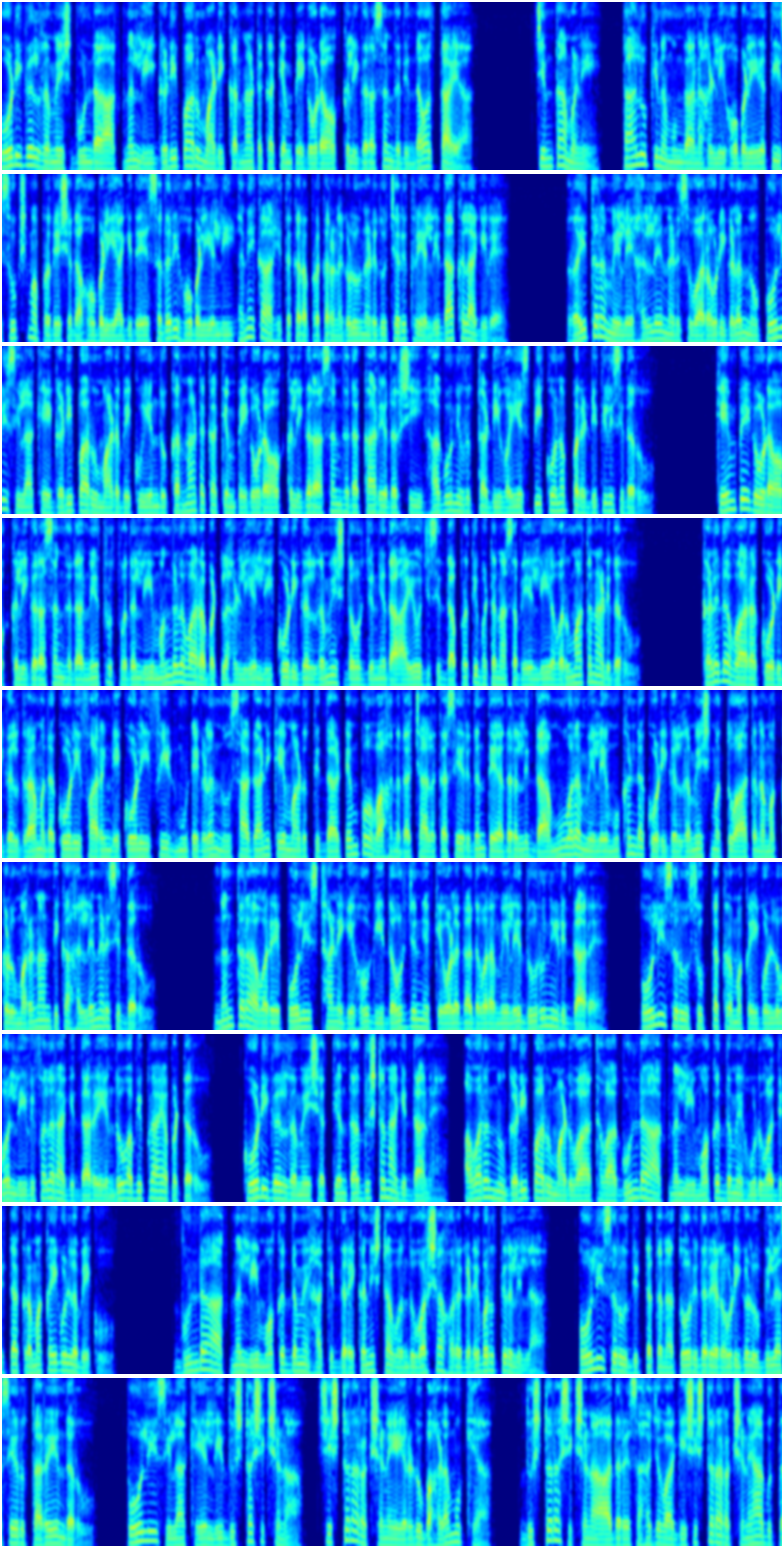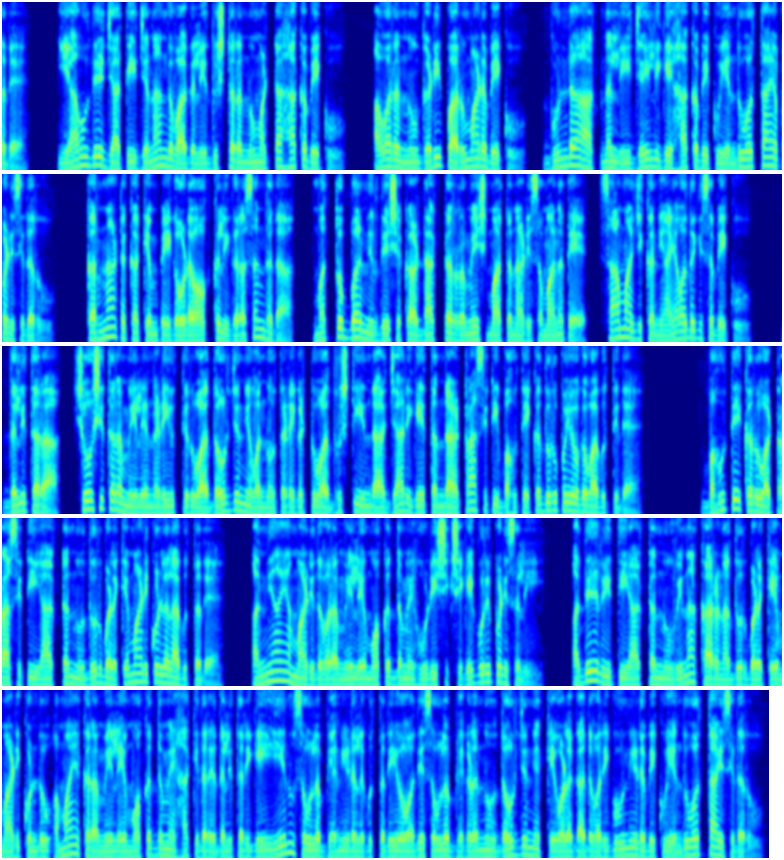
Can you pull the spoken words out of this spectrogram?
ಕೋಡಿಗಲ್ ರಮೇಶ್ ಗೂಂಡಾ ಗಡಿಪಾರು ಗಡೀಪಾರು ಮಾಡಿ ಕರ್ನಾಟಕ ಕೆಂಪೇಗೌಡ ಒಕ್ಕಲಿಗರ ಸಂಘದಿಂದ ಒತ್ತಾಯ. ಚಿಂತಾಮಣಿ ತಾಲೂಕಿನ ಮುಂಗಾನಹಳ್ಳಿ ಹೋಬಳಿ ಅತಿ ಸೂಕ್ಷ್ಮ ಪ್ರದೇಶದ ಹೋಬಳಿಯಾಗಿದೆ. ಸದರಿ ಹೋಬಳಿಯಲ್ಲಿ ಅನೇಕ ಅಹಿತಕರ ಪ್ರಕರಣಗಳು ನಡೆದು ಚರಿತ್ರೆಯಲ್ಲಿ ದಾಖಲಾಗಿವೆ. ರೈತರ ಮೇಲೆ ಹಲ್ಲೆ ನಡೆಸುವ ರೌಡಿಗಳನ್ನು ಪೊಲೀಸ್ ಇಲಾಖೆ ಗಡಿಪಾರು ಮಾಡಬೇಕು ಎಂದು ಕರ್ನಾಟಕ ಕೆಂಪೇಗೌಡ ಒಕ್ಕಲಿಗರ ಸಂಘದ ಕಾರ್ಯದರ್ಶಿ ಹಾಗೂ ನಿವೃತ್ತ ಡಿವೈಎಸ್ಪಿ ಕೋನಪ್ಪರೆಡ್ಡಿ ತಿಳಿಸಿದರು. ಕೆಂಪೇಗೌಡ ಒಕ್ಕಲಿಗರ ಸಂಘದ ನೇತೃತ್ವದಲ್ಲಿ ಮಂಗಳವಾರ ಬಟ್ಲಹಳ್ಳಿಯಲ್ಲಿ ಕೋಡಿಗಲ್ ರಮೇಶ್ ದೌರ್ಜನ್ಯದ ಆಯೋಜಿಸಿದ್ದ ಪ್ರತಿಭಟನಾ ಸಭೆಯಲ್ಲಿ ಅವರು ಮಾತನಾಡಿದರು. ಕಳೆದ ವಾರ ಕೋಡಿಗಲ್ ಗ್ರಾಮದ ಕೋಳಿ ಫಾರಂಗೆ ಕೋಳಿ ಫೀಡ್ ಮೂಟೆಗಳನ್ನು ಸಾಗಾಣಿಕೆ ಮಾಡುತ್ತಿದ್ದ ಟೆಂಪೋ ವಾಹನದ ಚಾಲಕ ಸೇರಿದಂತೆ ಅದರಲ್ಲಿದ್ದ ಮೂವರ ಮೇಲೆ ಮುಖಂಡ ಕೋಡಿಗಲ್ ರಮೇಶ್ ಮತ್ತು ಆತನ ಮಕ್ಕಳು ಮರಣಾಂತಿಕ ಹಲ್ಲೆ ನಡೆಸಿದ್ದರು. ನಂತರ ಅವರೇ ಪೊಲೀಸ್ ಠಾಣೆಗೆ ಹೋಗಿ ದೌರ್ಜನ್ಯಕ್ಕೆ ಒಳಗಾದವರ ಮೇಲೆ ದೂರು ನೀಡಿದ್ದಾರೆ. ಪೊಲೀಸರು ಸೂಕ್ತ ಕ್ರಮ ಕೈಗೊಳ್ಳುವಲ್ಲಿ ವಿಫಲರಾಗಿದ್ದಾರೆ ಎಂದು ಅಭಿಪ್ರಾಯಪಟ್ಟರು. ಕೋಡಿಗಲ್ ರಮೇಶ್ ಅತ್ಯಂತ ದುಷ್ಟನಾಗಿದ್ದಾನೆ. ಅವರನ್ನು ಗಡೀಪಾರು ಮಾಡುವ ಅಥವಾ ಗುಂಡಾ ಆಕ್ನಲ್ಲಿ ಮೊಕದ್ದಮೆ ಹೂಡುವ ದಿಟ್ಟ ಕ್ರಮ ಕೈಗೊಳ್ಳಬೇಕು. ಗುಂಡಾ ಆಕ್ನಲ್ಲಿ ಮೊಕದ್ದಮೆ ಹಾಕಿದ್ದರೆ ಕನಿಷ್ಠ ಒಂದು ವರ್ಷ ಹೊರಗಡೆ ಬರುತ್ತಿರಲಿಲ್ಲ. ಪೊಲೀಸರು ದಿಟ್ಟತನ ತೋರಿದರೆ ರೌಡಿಗಳು ಬಿಲ ಸೇರುತ್ತಾರೆ ಎಂದರು. ಪೊಲೀಸ್ ಇಲಾಖೆಯಲ್ಲಿ ದುಷ್ಟ ಶಿಕ್ಷಣ, ಶಿಷ್ಟರ ರಕ್ಷಣೆ ಎರಡು ಬಹಳ ಮುಖ್ಯ. ದುಷ್ಟರ ಶಿಕ್ಷಣ ಆದರೆ ಸಹಜವಾಗಿ ಶಿಷ್ಟರ ರಕ್ಷಣೆ ಆಗುತ್ತದೆ. ಯಾವುದೇ ಜಾತಿ ಜನಾಂಗವಾಗಲಿ ದುಷ್ಟರನ್ನು ಮಟ್ಟ ಹಾಕಬೇಕು. ಅವರನ್ನು ಗಡೀಪಾರು ಮಾಡಬೇಕು. ಗುಂಡಾ ಆಕ್ನಲ್ಲಿ ಜೈಲಿಗೆ ಹಾಕಬೇಕು ಎಂದು ಒತ್ತಾಯಪಡಿಸಿದರು. ಕರ್ನಾಟಕ ಕೆಂಪೇಗೌಡ ಒಕ್ಕಲಿಗರ ಸಂಘದ ಮತ್ತೊಬ್ಬ ನಿರ್ದೇಶಕ ಡಾಕ್ಟರ್ ರಮೇಶ್ ಮಾತನಾಡಿ ಸಮಾನತೆ, ಸಾಮಾಜಿಕ ನ್ಯಾಯ ಒದಗಿಸಬೇಕು. ದಲಿತರ, ಶೋಷಿತರ ಮೇಲೆ ನಡೆಯುತ್ತಿರುವ ದೌರ್ಜನ್ಯವನ್ನು ತಡೆಗಟ್ಟುವ ದೃಷ್ಟಿಯಿಂದ ಜಾರಿಗೆ ತಂದ ಅಟ್ರಾಸಿಟಿ ಬಹುತೇಕ ದುರುಪಯೋಗವಾಗುತ್ತಿದೆ. ಬಹುತೇಕರು ಅಟ್ರಾಸಿಟಿ ಆಕ್ಟ್ ಅನ್ನು ದುರ್ಬಳಕೆ ಮಾಡಿಕೊಳ್ಳಲಾಗುತ್ತದೆ. ಅನ್ಯಾಯ ಮಾಡಿದವರ ಮೇಲೆ ಮೊಕದ್ದಮೆ ಹೂಡಿ ಶಿಕ್ಷೆಗೆ ಗುರಿಪಡಿಸಲಿ. ಅದೇ ರೀತಿಯ ಟನ್ನು ವಿನಾಕಾರಣ ದುರ್ಬಳಕೆ ಮಾಡಿಕೊಂಡು ಅಮಾಯಕರ ಮೇಲೆ ಮೊಕದ್ದಮೆ ಹಾಕಿದರೆ ದಲಿತರಿಗೆ ಏನು ಸೌಲಭ್ಯ ನೀಡಲಾಗುತ್ತದೆಯೋ ಅದೇ ಸೌಲಭ್ಯಗಳನ್ನು ದೌರ್ಜನ್ಯಕ್ಕೆ ಒಳಗಾದವರಿಗೂ ನೀಡಬೇಕು ಎಂದು ಒತ್ತಾಯಿಸಿದರು.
